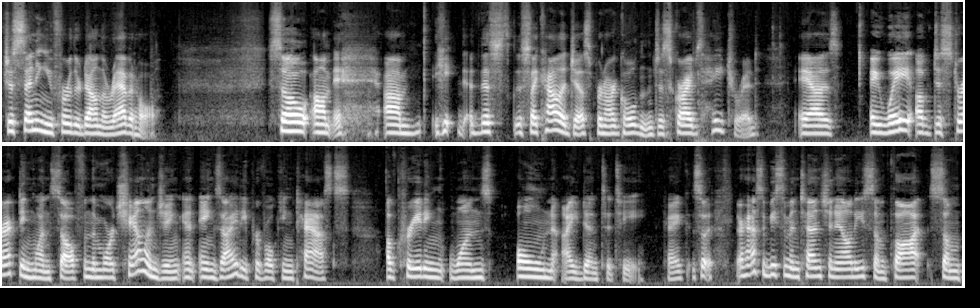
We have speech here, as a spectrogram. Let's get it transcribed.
just sending you further down the rabbit hole. So um, um, he, this psychologist bernard golden describes hatred as a way of distracting oneself from the more challenging and anxiety provoking tasks of creating one's own identity Okay, so there has to be some intentionality, some thought, some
